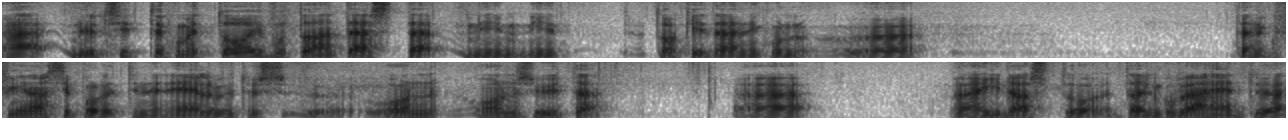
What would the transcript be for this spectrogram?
Ää, nyt sitten kun me toivutaan tästä, niin, niin toki tämä niin kuin, ää, tämä niin finanssipoliittinen elvytys on, on syytä ää, hidastua tai niin kuin vähentyä.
